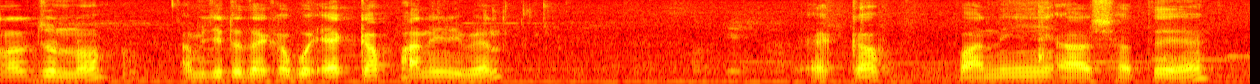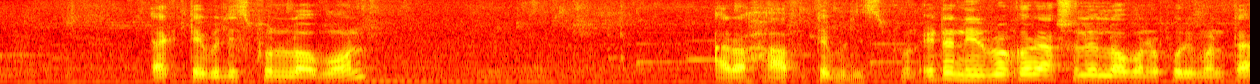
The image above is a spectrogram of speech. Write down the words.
আনার জন্য আমি যেটা দেখাবো, এক কাপ পানি নেবেন। এক কাপ পানি আর সাথে এক টেবিল স্পুন লবণ। আরও হাফ টেবিল স্পুন। এটা নির্ভর করে আসলে লবণের পরিমাণটা,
